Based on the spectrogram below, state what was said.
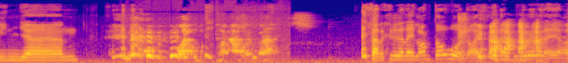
วิญญาณ วันมาเอาไว้ว่าไอสัตว์คืออะไรล้อมโต๊ะโหวตเหรอไอ้สัตว์มึงไม่ไปไหนเหรอ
